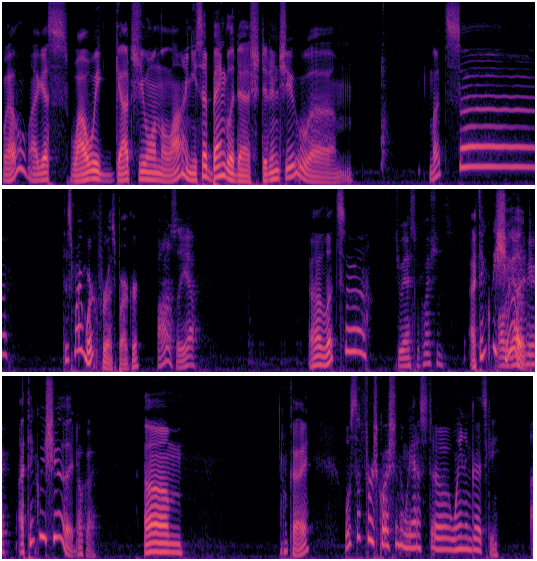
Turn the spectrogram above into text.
Well, I guess while we got you on the line, you said Bangladesh, didn't you? Um, let's uh, this might work for us, Parker. Honestly, yeah. Uh, let's uh, Should we ask some questions? I think we While should. I think we should. Okay. Um. Okay. What's the first question that we asked uh, Wayne and Gretzky? Oh,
